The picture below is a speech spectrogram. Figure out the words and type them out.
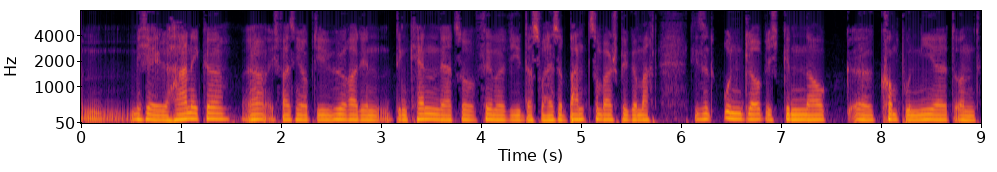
ähm, Michael Haneke, ja, ich weiß nicht, ob die Hörer den den kennen, der hat so Filme wie Das Weiße Band zum Beispiel gemacht. Die sind unglaublich genau äh, komponiert und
